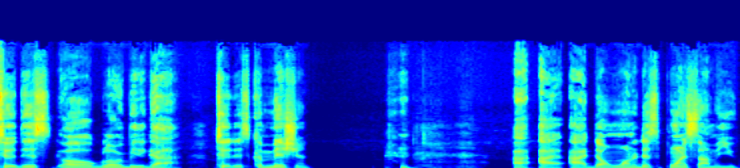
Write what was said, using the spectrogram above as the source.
to this, oh, glory be to God, to this commission, I, I, I don't want to disappoint some of you.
